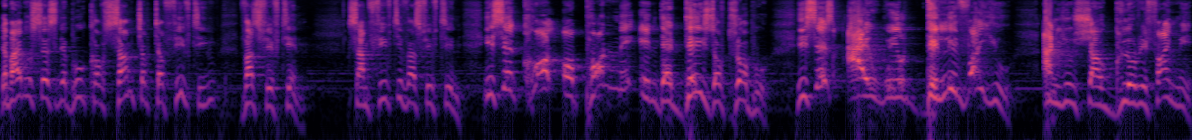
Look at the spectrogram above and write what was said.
The Bible says in the book of Psalm, chapter 50, verse 15. Psalm 50, verse 15. He said, Call upon me in the days of trouble. He says, I will deliver you and you shall glorify me.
